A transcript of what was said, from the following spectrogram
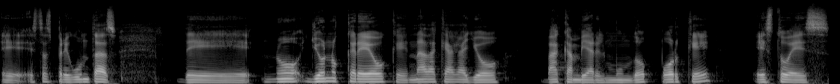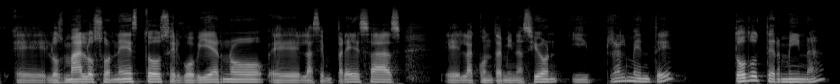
Eh, estas preguntas de no, yo no creo que nada que haga yo va a cambiar el mundo porque esto es, eh, los malos son estos, el gobierno, eh, las empresas, eh, la contaminación y realmente todo termina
